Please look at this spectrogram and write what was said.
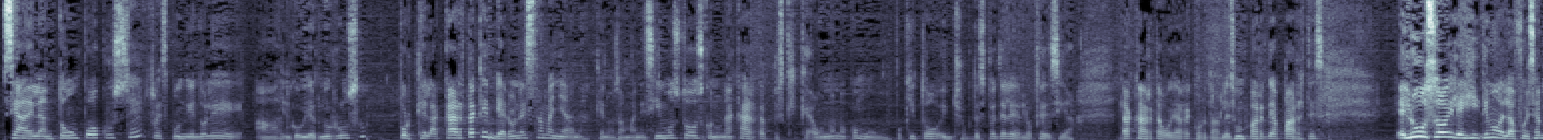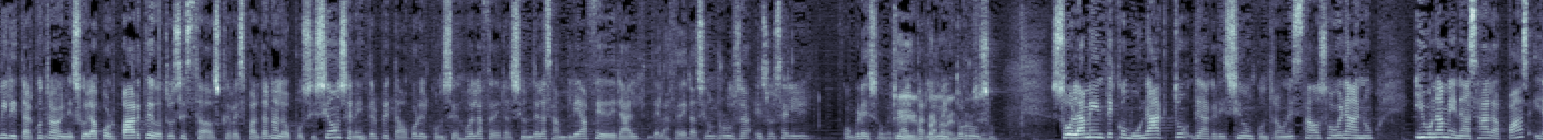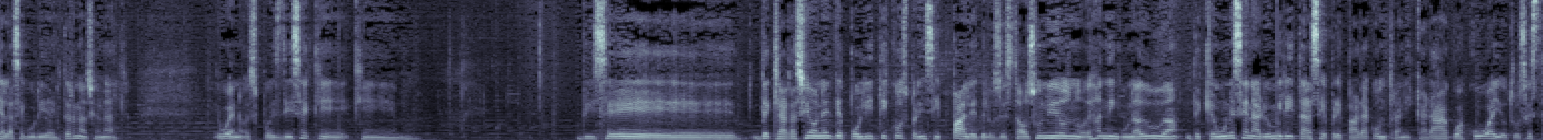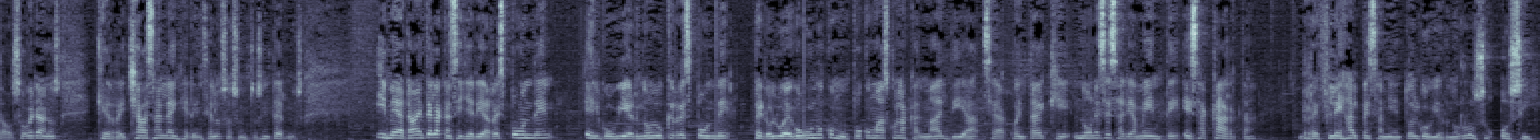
¿Se adelantó un poco usted respondiéndole al gobierno ruso? Porque la carta que enviaron esta mañana, que nos amanecimos todos con una carta, pues que queda uno no como un poquito en shock después de leer lo que decía la carta, voy a recordarles un par de apartes. El uso ilegítimo de la fuerza militar contra Venezuela por parte de otros estados que respaldan a la oposición será interpretado por el Consejo de la Federación de la Asamblea Federal de la Federación Rusa, eso es el Congreso, ¿verdad? Sí, el el Parlamento, Parlamento, ruso. sí. Solamente como un acto de agresión contra un Estado soberano y una amenaza a la paz y a la seguridad internacional. Bueno, después dice que, que dice declaraciones de políticos principales de los Estados Unidos no dejan ninguna duda de que un escenario militar se prepara contra Nicaragua, Cuba y otros estados soberanos que rechazan la injerencia en los asuntos internos. Inmediatamente la Cancillería responde, el gobierno Duque responde, pero luego uno como un poco más con la calma del día se da cuenta de que no necesariamente esa carta refleja el pensamiento del gobierno ruso, ¿o sí?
